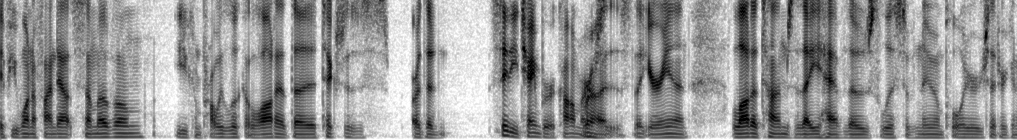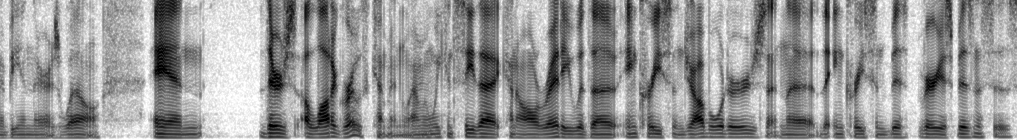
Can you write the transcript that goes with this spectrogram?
if you want to find out some of them, you can probably look a lot at the Texas or the city chamber of commerces that you're in. A lot of times they have those list of new employers that are going to be in there as well, and there's a lot of growth coming. I mean, we can see that kind of already with the increase in job orders and the the increase in bu- various businesses.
